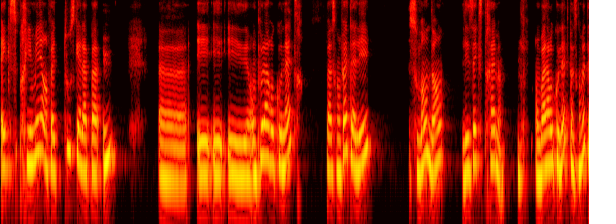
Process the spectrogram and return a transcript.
exprimer en fait tout ce qu'elle n'a pas eu. Euh, et, et, et, on peut la reconnaître parce qu'en fait, elle est souvent dans les extrêmes. On va la reconnaître parce qu'en fait,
